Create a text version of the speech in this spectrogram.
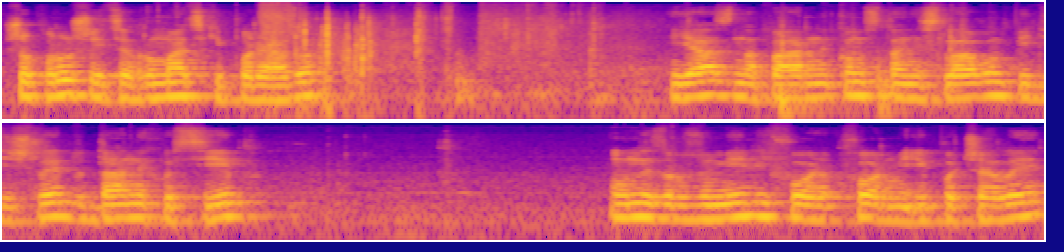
що порушується громадський порядок, я з напарником Станіславом підійшли до даних осіб у незрозумілій формі і почали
